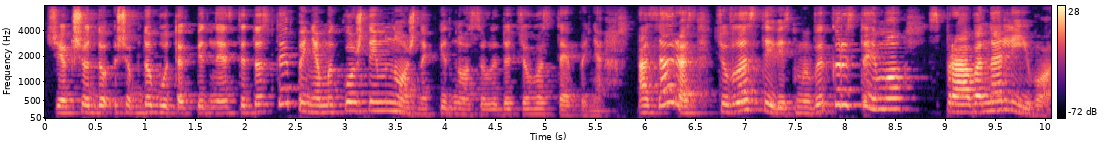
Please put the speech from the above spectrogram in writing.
що якщо щоб добуток піднести до степеня, ми кожний множник підносили до цього степеня. А зараз цю властивість ми використаємо справа наліво.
